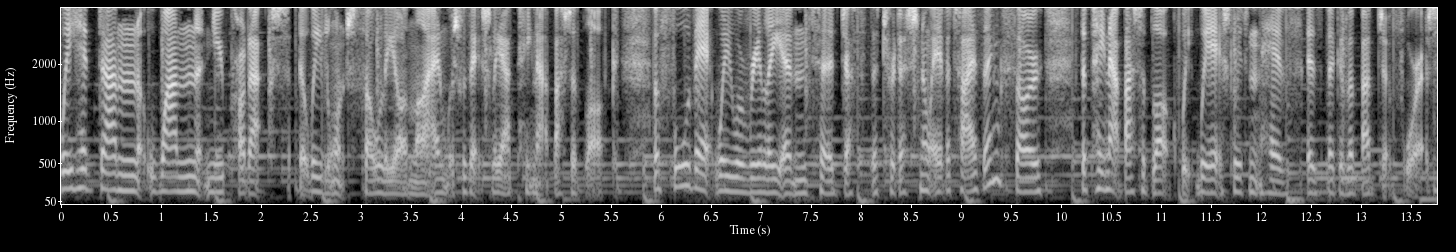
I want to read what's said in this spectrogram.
we had done one new product that we launched solely online, which was actually our peanut butter block. Before that, we were really into just the traditional advertising. So, the peanut butter block, we, we actually didn't have as big of a budget for it.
